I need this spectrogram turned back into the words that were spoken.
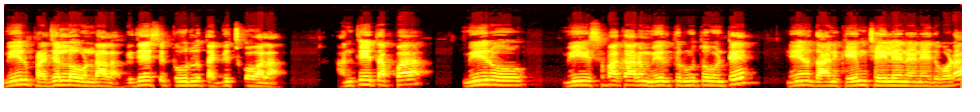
మీరు ప్రజల్లో ఉండాలా? విదేశీ టూర్లు తగ్గించుకోవాలా? అంతే తప్ప మీరు మీ ఇష్ట ప్రకారం మీరు తిరుగుతూ ఉంటే నేను దానికి ఏం చేయలేను అనేది కూడా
